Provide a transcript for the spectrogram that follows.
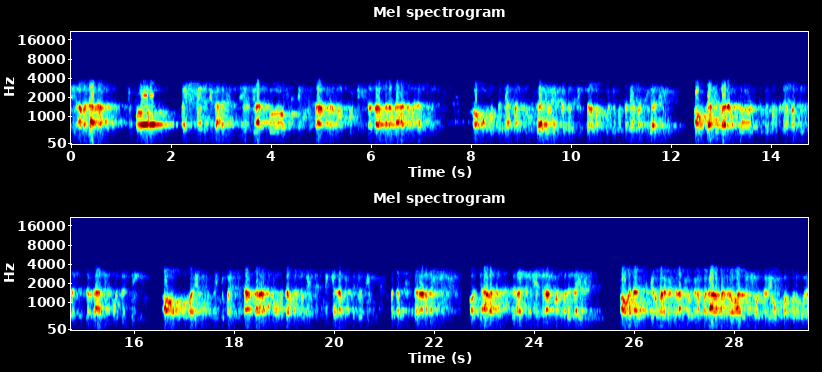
بهترینه توجیه هغه ده چې په تشمیل کې د حدیث ډېر زیات په اختصار سره منقول دي چې الله تعالی د آدم علیه السلام او په مستد احمد دا روایت په تفصیل سره منقول دي مستد احمد دا دی او دا عبارت د مستد احمد په تفصیل سره راځي موجود دی او په بخاري مسلم کې په اختصار سره او دا په تفصیل کې الله په په تفصیل سره راغلي او چې هغه تفصیل سره چې اعتراض په خپل ځای او دا چې پیغمبر علیه السلام یو ګرم بلاره باندې روان دي او سړی په خپل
